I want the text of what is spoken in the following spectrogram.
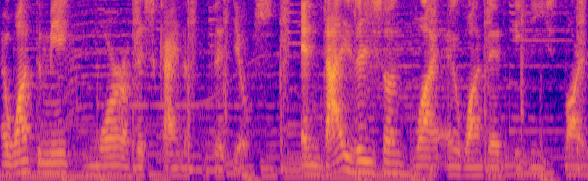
I want to make more of this kind of videos. And that is the reason why I wanted a restart.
